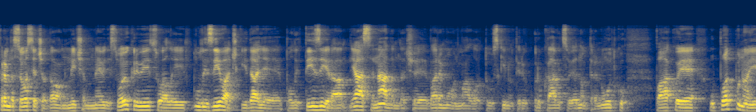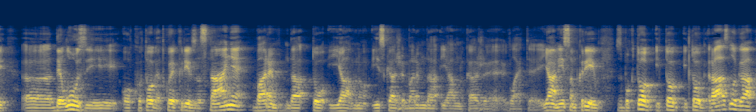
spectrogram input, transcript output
premda se osjeća da on u ničem ne vidi svoju krivicu, ali ulizivački dalje politizira. Ja se nadam da će barem on malo tu skinuti rukavicu u jednom trenutku, pa ako je u potpunoj e, deluziji oko toga tko je kriv za stanje, barem da to javno iskaže, barem da javno kaže, gledajte, ja nisam kriv zbog tog i tog i tog razloga,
